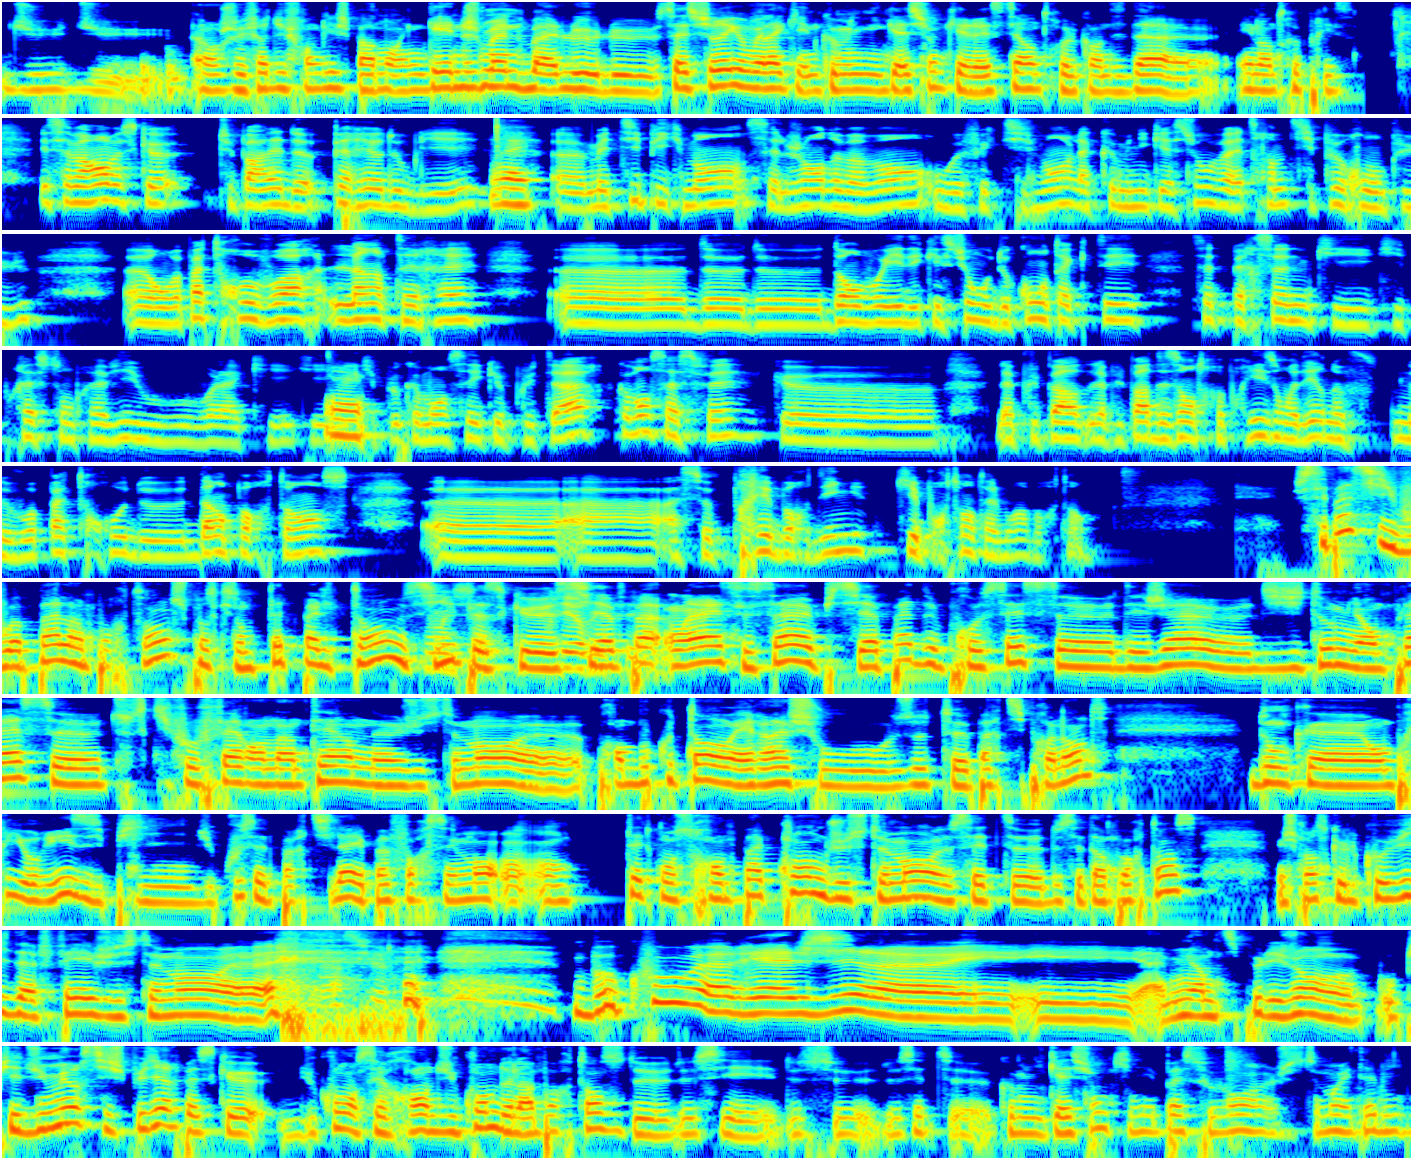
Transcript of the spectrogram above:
du, du, alors je vais faire du franglish, pardon, engagement, bah, le, le s'assurer voilà, qu'il y a une communication qui est restée entre le candidat euh, et l'entreprise. Et c'est marrant parce que tu parlais de période oubliée, euh, mais typiquement, c'est le genre de moment où effectivement la communication va être un petit peu rompue. Euh, on va pas trop voir l'intérêt euh, de, d'envoyer des questions ou de contacter cette personne qui, qui presse son préavis ou voilà, qui, qui, peut commencer que plus tard. Comment ça se fait que la plupart, la plupart des entreprises, on va dire, ne, ne voient pas trop d'importance euh, à, à ce pré-boarding qui est pourtant tellement important je sais pas s'ils voient pas l'importance. Je pense qu'ils ont peut-être pas le temps aussi parce que s'il y a pas, ouais, c'est ça. Et puis s'il y a pas de process euh, déjà euh, digitaux mis en place, euh, tout ce qu'il faut faire en interne justement prend beaucoup de temps aux RH ou aux autres parties prenantes. Donc on priorise et puis du coup cette partie-là est pas forcément. On, peut-être qu'on se rend pas compte justement de cette, de cette importance. Mais je pense que le Covid a fait justement beaucoup réagir et, a mis un petit peu les gens au, pied du mur, si je peux dire, parce que du coup, on s'est rendu compte de l'importance de, de, ces, de, ce, de cette communication qui n'est pas souvent justement établie.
